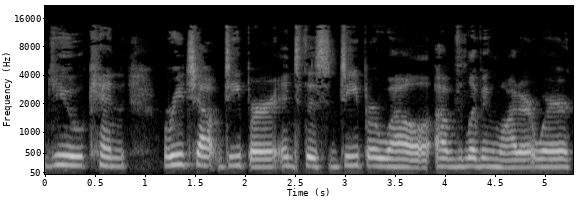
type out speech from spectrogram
you can reach out deeper into this deeper well of living water where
